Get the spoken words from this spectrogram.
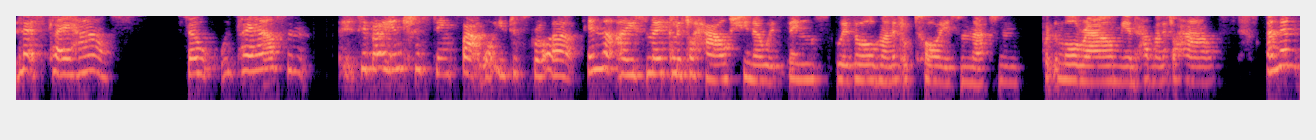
Let's play house. So we play house and it's a very interesting fact what you just brought up. In that I used to make a little house, you know, with things, with all my little toys and that and put them all around me and have my little house. And then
